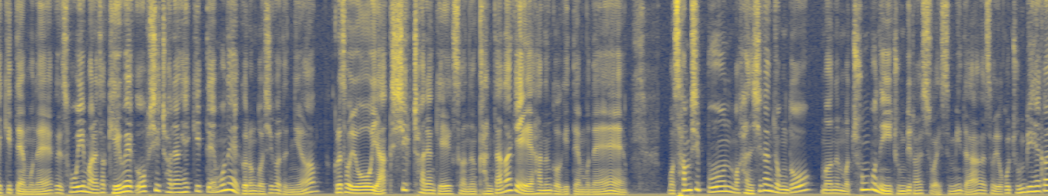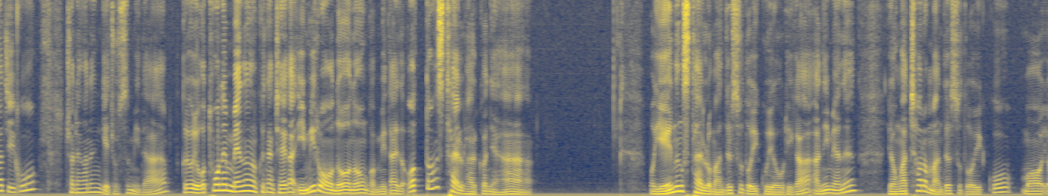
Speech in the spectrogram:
했기 때문에 그 소위 말해서 계획 없이 촬영했기 때문에 그런 것이거든요. 그래서 요 약식 촬영 계획서는 간단하게 하는 거기 때문에 뭐 30분, 뭐 1시간 정도면은 뭐 충분히 준비를 할 수가 있습니다. 그래서 요거 준비해가지고 촬영하는 게 좋습니다. 그리고 요거 톤앤 매너는 그냥 제가 임의로 넣어 놓은 겁니다. 그래서 어떤 스타일로 할 거냐. 뭐 예능 스타일로 만들 수도 있고요, 우리가. 아니면은 영화처럼 만들 수도 있고, 뭐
